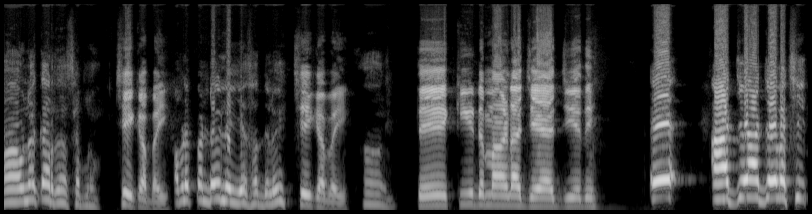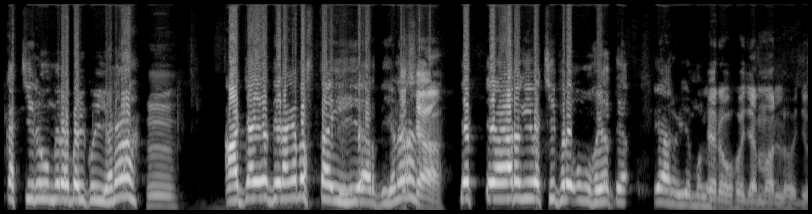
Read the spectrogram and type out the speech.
ਹਾਂ ਉਹਨਾਂ ਘਰ ਦੇ ਸਭ ਨੂੰ। ਠੀਕ ਆ ਬਾਈ। ਆਪਣੇ ਪਿੰਡੋਂ ਹੀ ਲਈ ਆ ਸੱਦਣ ਹੀ ਠੀਕ ਆ ਬਾਈ। ਹਾਂ। ਤੇ ਕੀ ਡਿਮਾਂਡ ਆ ਜਾਇਜ਼ ਜੀ ਇਹਦੀ? ਇਹ ਅੱਜ ਅੱਜ ਬੱਚੀ ਕੱਚੀ ਰੂ ਮੇਰਾ ਬਈ ਕੋਈ ਹਨਾ? ਹੂੰ। ਅੱਜ ਆ ਦੇ ਦਾਂਗੇ ਬਸ 27000 ਦੀ ਹਨਾ? ਅੱਛਾ। ਜੇ ਤਿਆਰ ਹੋ ਗਈ ਬੱਚੀ ਫਿਰ ਉਹ ਹੋ ਜਾ ਤਿਆ- ਤਿਆਰ ਹੋ ਜਾ ਮੁੱਲ। ਫਿਰ ਉਹੋ ਜਿਹਾ ਮੁੱਲ ਹੋ ਜੂ।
